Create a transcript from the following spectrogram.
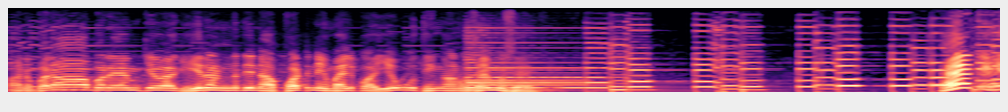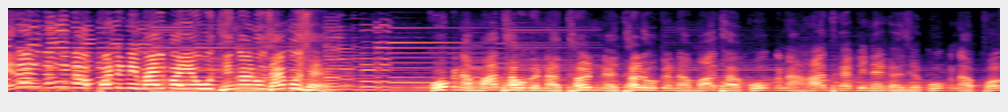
અને બરાબર એમ કહેવાય કે હિરણ નદીના પટની માલપા એવું ધીંગાણું જામ્યું છે. હે, કે હિરણ નદીના પટની માલપા એવું ધીંગાણું જામ્યું છે? કોકના માથા વગરના ધડ ને ધડ વગરના માથા કોકના હાથ કાપી નાખ્યા છે, કોકના પગ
